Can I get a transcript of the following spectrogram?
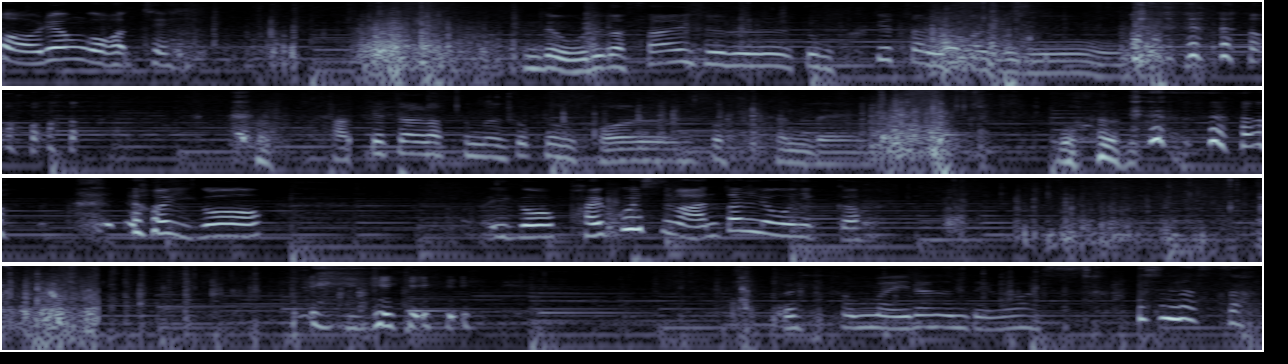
방수포가 어려운 것 같아. 근데 우리가 사이즈를 좀 크게 잘라가지고 작게 잘랐으면 조금 덜 했었을 텐데 뭐하는 야, 이거, 이거 밟고 있으면 안 딸려오니까. 왜, 엄마 일하는데 왜 왔어? 신났어.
